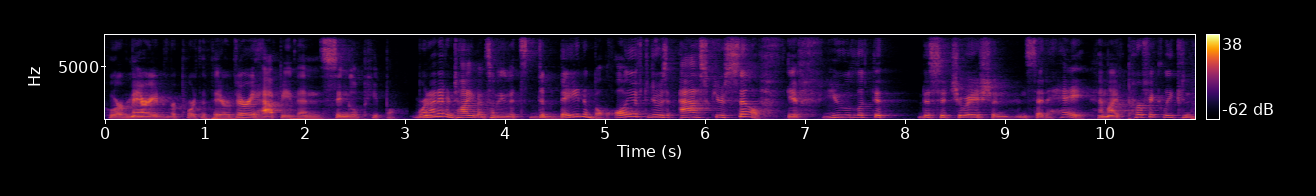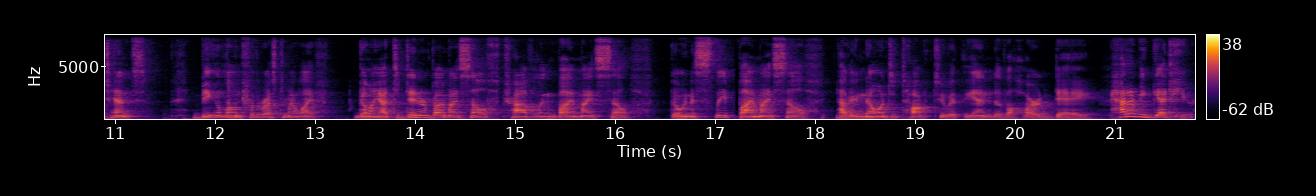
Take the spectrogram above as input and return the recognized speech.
who are married report that they are very happy than single people. We're not even talking about something that's debatable. All you have to do is ask yourself if you looked at the situation and said, hey, am I perfectly content being alone for the rest of my life, going out to dinner by myself, traveling by myself? Going to sleep by myself, having no one to talk to at the end of a hard day. How did we get here?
